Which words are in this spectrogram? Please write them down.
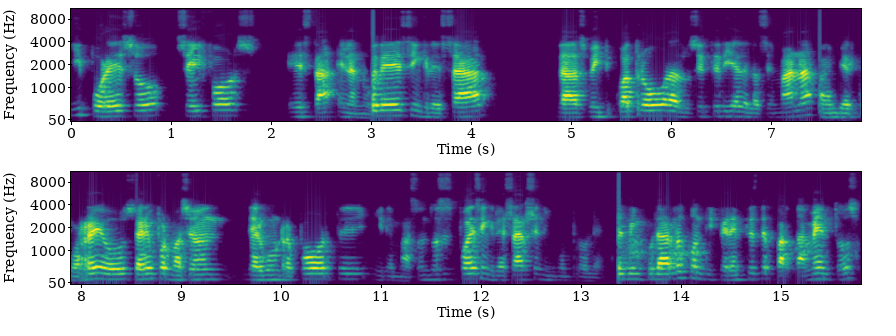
y por eso Salesforce está en la nube. Puedes ingresar las 24 horas, los 7 días de la semana a enviar correos, dar información de algún reporte y demás. Entonces puedes ingresar sin ningún problema. Vincularlo con diferentes departamentos,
